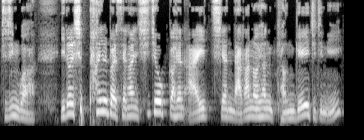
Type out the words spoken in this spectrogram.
지진과 1월 18일 발생한 시즈오카현 아이치현 나가노현 경계의 지진이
